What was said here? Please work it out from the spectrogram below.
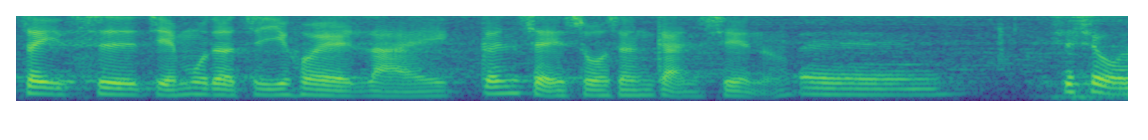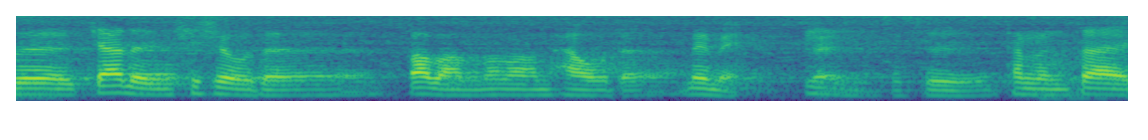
这一次节目的机会来跟谁说声感谢呢？嗯。谢谢我的家人，谢谢我的爸爸妈妈，还有我的妹妹，对，嗯、就是他们在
